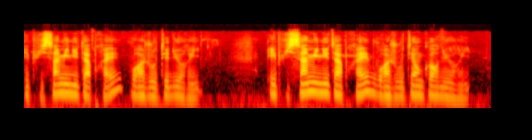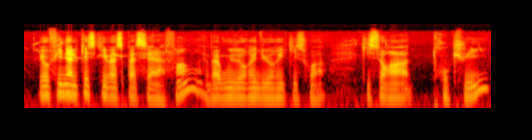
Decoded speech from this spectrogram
Et puis 5 minutes après, vous rajoutez du riz. Et puis 5 minutes après, vous rajoutez encore du riz. Et au final, qu'est-ce qui va se passer à la fin? Eh ben, Vous aurez du riz qui, soit, qui sera trop cuit,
